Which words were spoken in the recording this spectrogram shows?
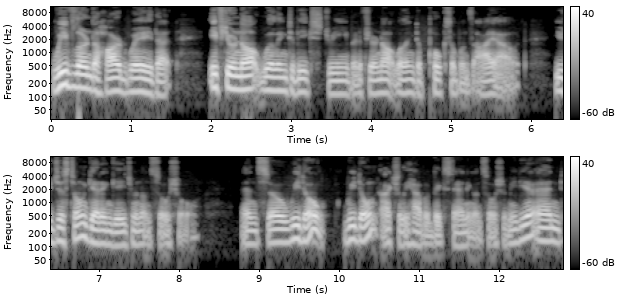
we've learned the hard way that if you're not willing to be extreme and if you're not willing to poke someone's eye out, you just don't get engagement on social. And so we don't. We don't actually have a big standing on social media. And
